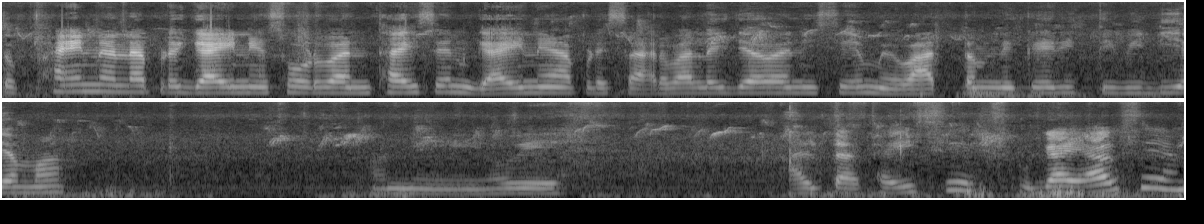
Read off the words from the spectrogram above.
તો ફાઇનલ આપણે ગાયને છોડવાનું થાય છે ને ગાયને આપણે સારવા લઈ જવાની છે. મેં વાત તમને કરી હતી વિડીયામાં. અને હવે હાલતા થાય છે. ગાય આવશે એમ.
